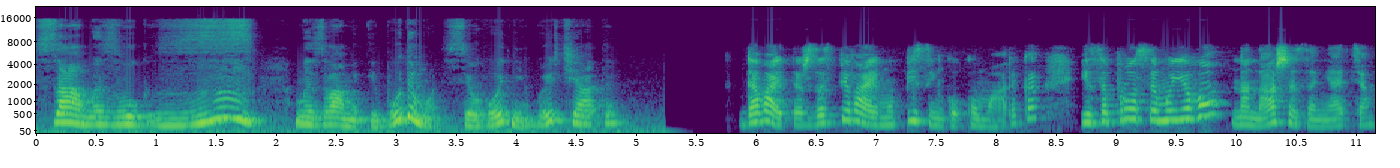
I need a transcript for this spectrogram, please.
Саме звук з ми з вами і будемо сьогодні вивчати. Давайте ж заспіваємо пісеньку комарика і запросимо його на наше заняття.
